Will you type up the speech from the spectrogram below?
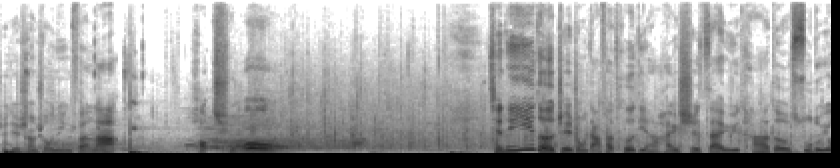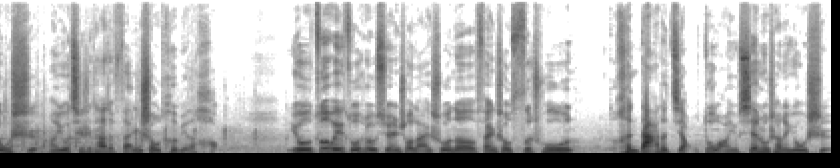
直接上手拧反拉，好球！钱天一的这种打法特点还是在于他的速度优势啊，尤其是他的反手特别的好。有作为左手选手来说呢，反手撕出很大的角度啊，有线路上的优势。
